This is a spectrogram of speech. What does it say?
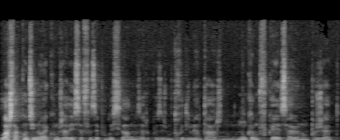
lá está, continuei, como já disse, a fazer publicidade, mas eram coisas muito rudimentares. nu- Nunca me foquei a sério num projeto,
